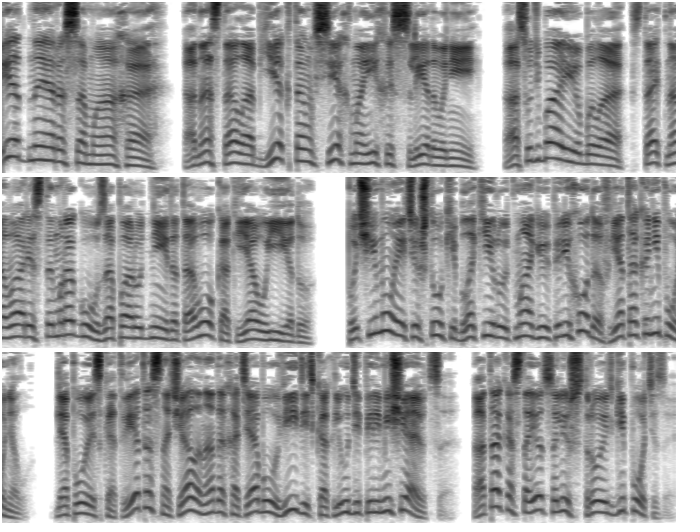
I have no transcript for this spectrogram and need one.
Бедная Росомаха. Она стала объектом всех моих исследований. А судьба ее была стать наваристым рагу за пару дней до того, как я уеду. Почему эти штуки блокируют магию переходов, я так и не понял. Для поиска ответа сначала надо хотя бы увидеть, как люди перемещаются. А так остается лишь строить гипотезы.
